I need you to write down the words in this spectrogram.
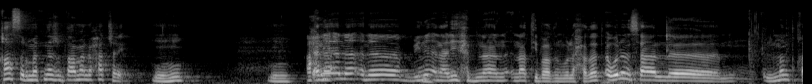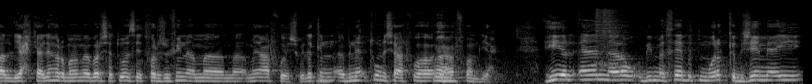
قاصر ما تنجم تعمل له حد شيء. يعني أنا أنا بناء عليه حب نعطي بعض الملاحظات. اولا ساعه المنطقة اللي يحكي عليها ربما برشا تونس يتفرجوا فينا ما, ما, ما يعرفوهاش ولكن أبناء تونس يعرفوها يعرفوها مليح. هي الآن بمثابة مركب جامعي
